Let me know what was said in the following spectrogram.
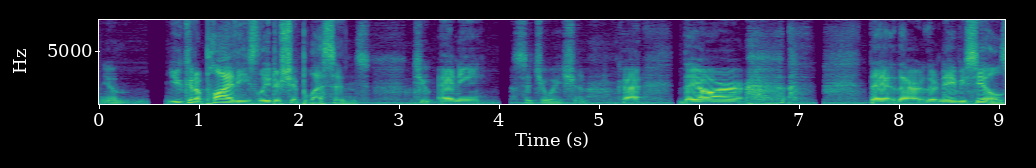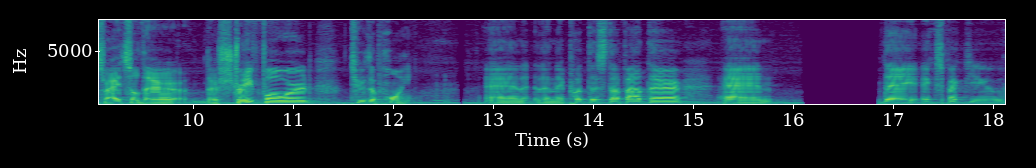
you know you could apply these leadership lessons to any situation. Okay, they are they they're they're Navy SEALs, right? So they're they're straightforward to the point. And then they put this stuff out there and they expect you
